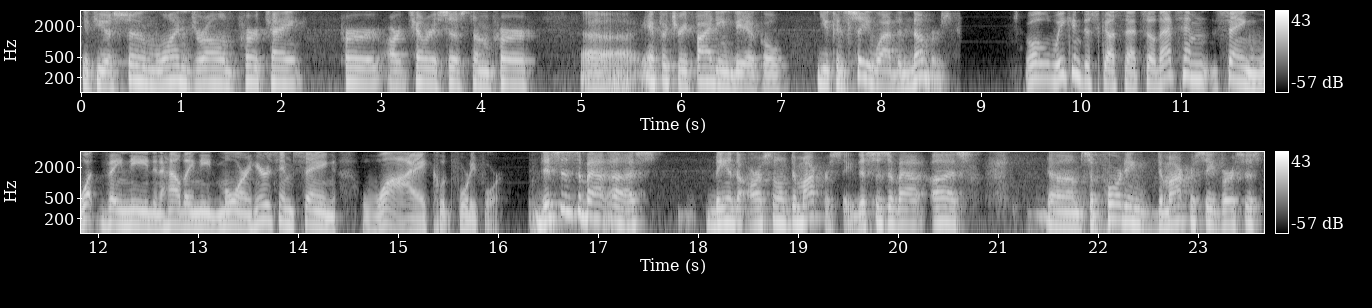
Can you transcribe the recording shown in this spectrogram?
If you assume one drone per tank, per artillery system, per uh, infantry fighting vehicle, you can see why the numbers. Well, we can discuss that. So that's him saying what they need and how they need more. Here's him saying why, clip 44. This is about us being the arsenal of democracy. This is about us um, supporting democracy versus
